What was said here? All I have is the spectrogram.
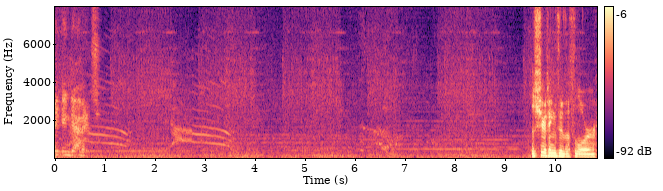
Taking damage. The shooting through the floor.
